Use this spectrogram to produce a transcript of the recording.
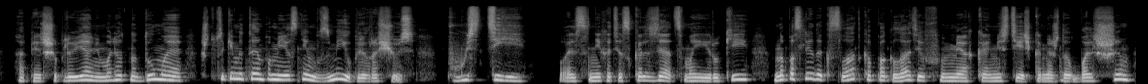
– опять шеплю я, мимолетно думая, что такими темпами я с ним в змею превращусь. «Пусти!» Пальцы нехотя скользят с моей руки, напоследок сладко погладив мягкое местечко между большим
